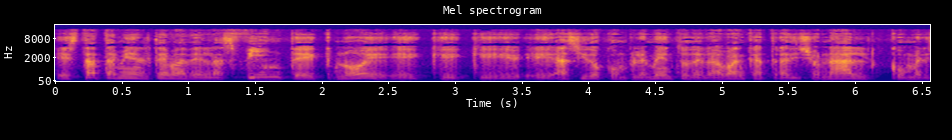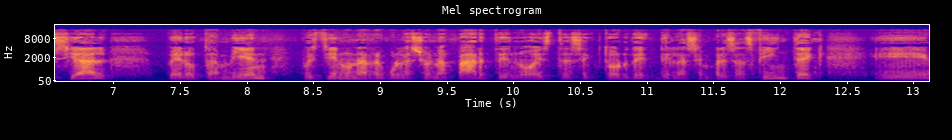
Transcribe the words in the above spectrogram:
Está también el tema de las fintech, ¿no? Eh, eh, que, que eh, ha sido complemento de la banca tradicional, comercial, pero también pues tiene una regulación aparte, ¿no? Este sector de, de las empresas fintech. Eh,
